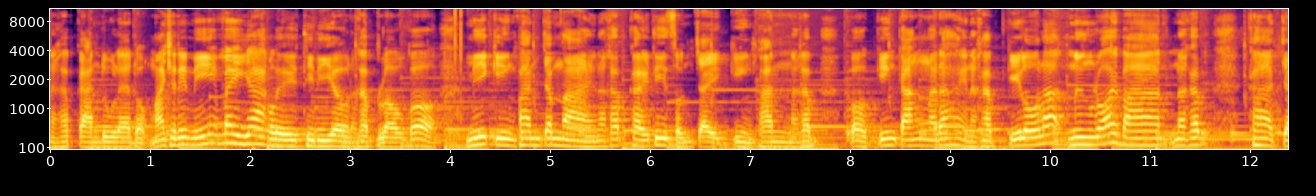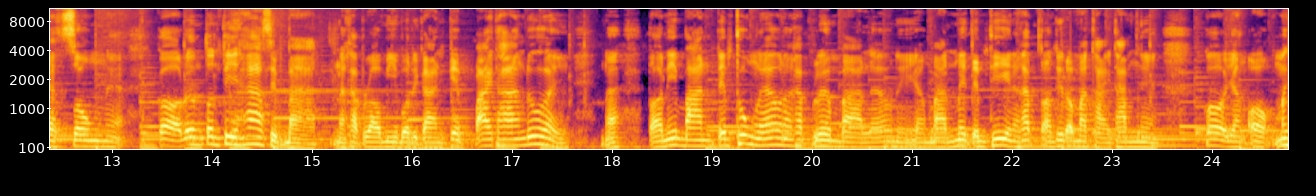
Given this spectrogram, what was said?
นะครับ การดูแลดอกไม้ชนิดนี้ไม่ยากเลยทีเดียวนะครับ เราก็มีกิ่งพันธุ์จำหน่ายนะครับ ใครที่สนใจกิ่งพันธุ์นะครับ ก็กิ่งกังมาได้นะครับ กิโลละ 100 บาทนะครับ ค่าจัดส่งเนี่ยก็เริ่มต้นที่ 50 บาทนะครับ เรามีบริการเก็บปลายทางด้วย นะตอนนี้บานเต็มทุ่งแล้วนะครับ เริ่มบานแล้วเนี่ยยังบานไม่เต็มที่นะครับ ตอนที่เรามาถ่ายทำเนี่ยก็ยังออกไม่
